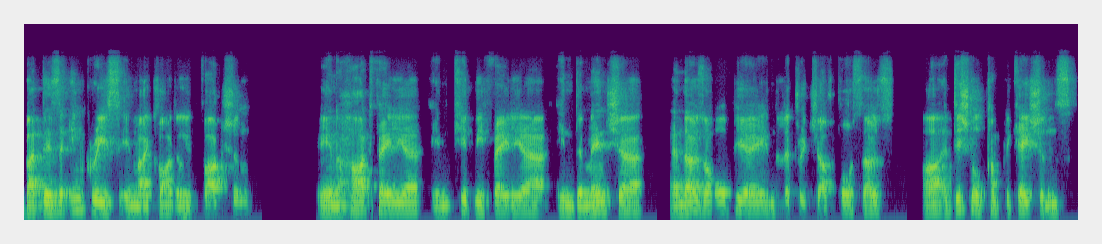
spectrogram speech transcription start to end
but there's an increase in myocardial infarction, in heart failure, in kidney failure, in dementia, and those are all PA in the literature. Of course, those are additional complications,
